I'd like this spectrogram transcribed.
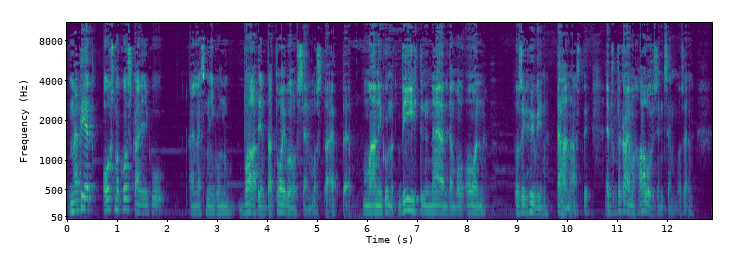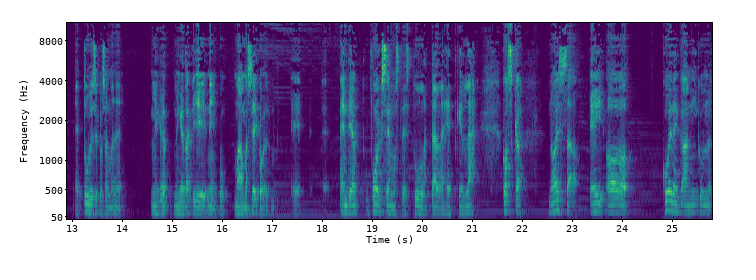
mä en tiedä, onko mä koskaan niin kuin, ns. Niin kuin vaatinut tai toivonut semmoista, että mä oon niin kuin viihtynyt näillä, mitä mulla on, tosi hyvin tähän asti. Että totta kai mä haluaisin semmoisen, että tulisiko semmoinen, minkä, minkä takia niin kuin maailma sekoisi. E, e, en tiedä, voiko semmoista edes tulla tällä hetkellä, koska noissa ei ole kuitenkaan niin kuin,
